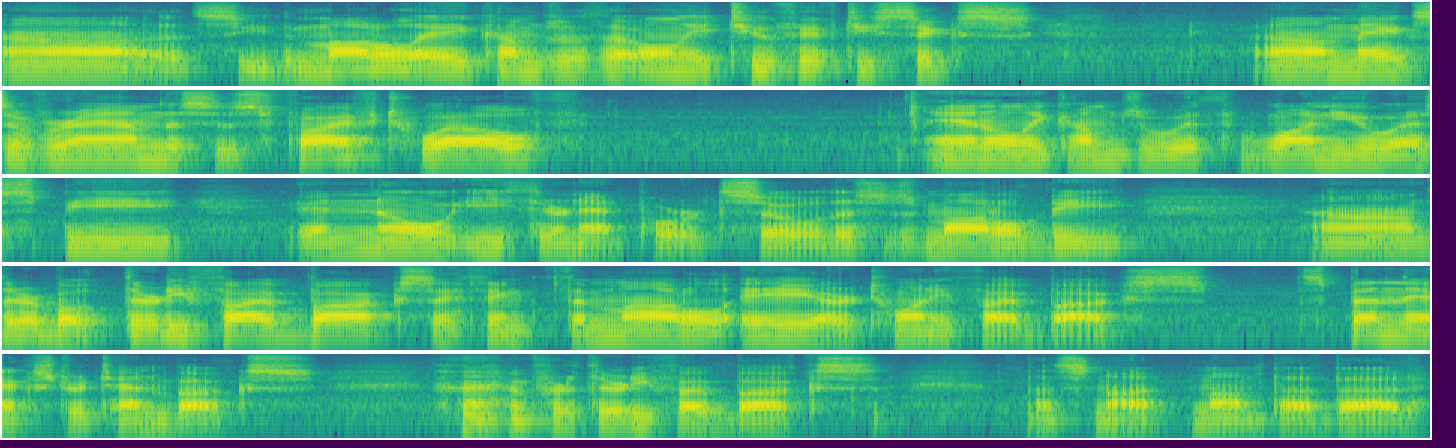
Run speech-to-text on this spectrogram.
uh, let's see, the Model A comes with only 256 uh, megs of RAM. This is 512 and only comes with one USB and no Ethernet port. So this is Model B. Uh, they're about 35 bucks. I think the Model A are 25 bucks. Spend the extra 10 bucks for 35 bucks. That's not not that bad.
